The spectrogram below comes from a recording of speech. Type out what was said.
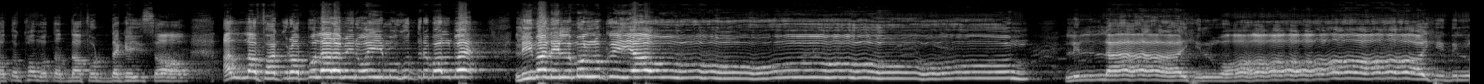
কত ক্ষমতার দাফট দেখাইছ। আল্লাহ ফাক রব্বুল আলামিন ওই মুহূর্তে বলবে, লিমানিল মুলকু ইয়াউম লিল্লাহিল ওয়াহিদিল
